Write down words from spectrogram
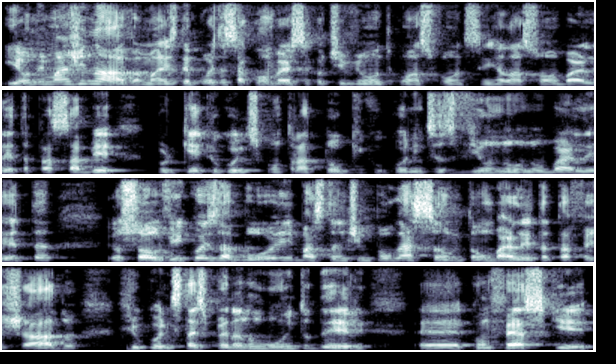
E eu não imaginava, mas depois dessa conversa que eu tive ontem com as fontes em relação ao Barleta, para saber por que, que o Corinthians contratou, o que, que o Corinthians viu no, no Barleta, eu só ouvi coisa boa e bastante empolgação. Então o Barleta está fechado e o Corinthians está esperando muito dele. É, confesso que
